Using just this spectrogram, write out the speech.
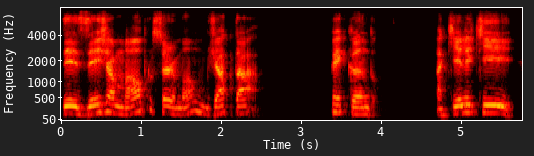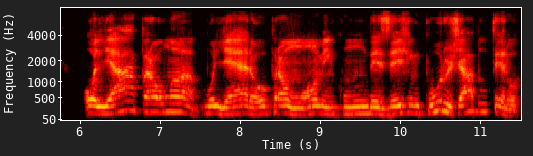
deseja mal para o seu irmão já está pecando. Aquele que olhar para uma mulher ou para um homem com um desejo impuro já adulterou.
